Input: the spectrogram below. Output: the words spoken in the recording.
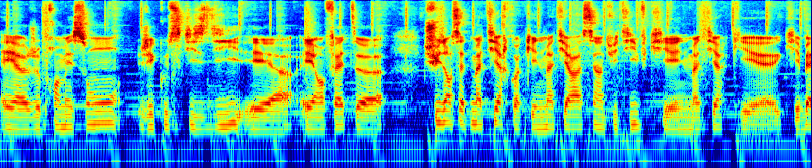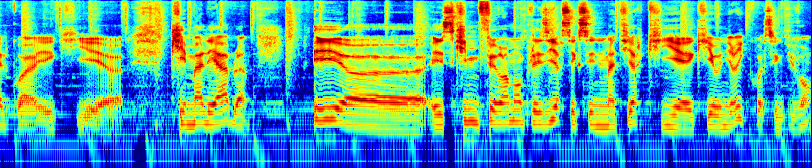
et euh, je prends mes sons, j'écoute ce qui se dit et, euh, en fait euh, je suis dans cette matière quoi, qui est une matière assez intuitive, qui est une matière qui est, qui est belle quoi et qui est, qui est malléable. Et, et, ce qui me fait vraiment plaisir, c'est que c'est une matière qui est, qui est onirique, quoi. C'est que du vent.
